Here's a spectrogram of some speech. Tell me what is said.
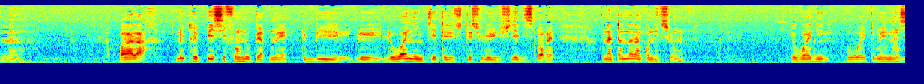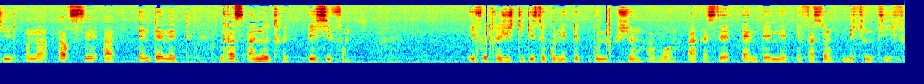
Là. Voilà. Notre PC nous permet de le, le warning qui était juste sur le wifi disparaît. En attendant la connexion, le warning, vous voyez que maintenant si on a accès à Internet grâce à notre PC Il faudrait juste qu'il se connecte pour que nous puissions avoir accès à Internet de façon définitive.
